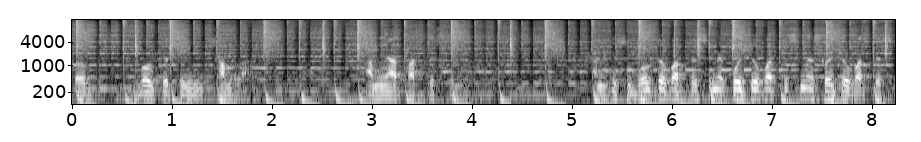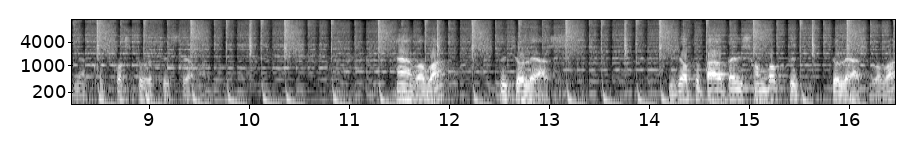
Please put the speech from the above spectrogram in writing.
তোর বউকে তুই সামলা। আমি আর পারতেছি না। আমি কিছু বলতেও পারতেছি না, কইতেও পারতেছি না, সইতেও পারতেছি না। খুব কষ্ট হতেছে আমার। হ্যাঁ বাবা তুই চলে আস। যত তাড়াতাড়ি সম্ভব তুই চলে আস বাবা।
